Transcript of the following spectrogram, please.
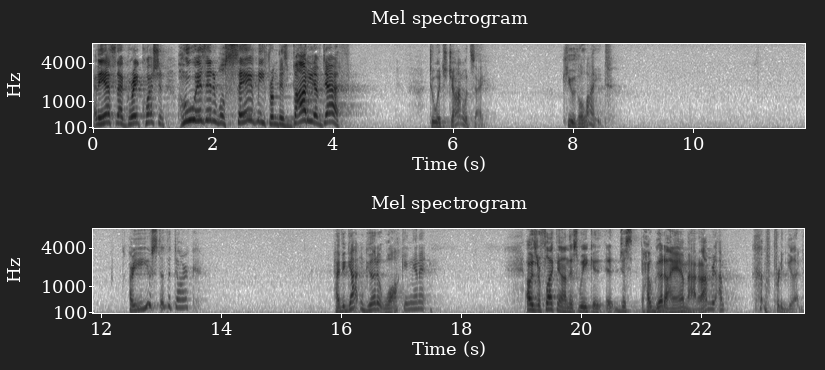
And he asked that great question Who is it will save me from this body of death? To which John would say, Cue the light. Are you used to the dark? Have you gotten good at walking in it? I was reflecting on this week just how good I am at it. I'm, I'm, I'm pretty good.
